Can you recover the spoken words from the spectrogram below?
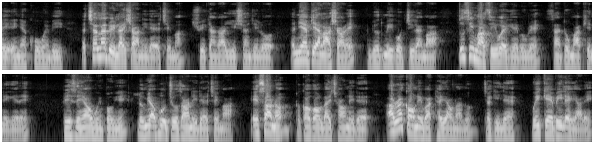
လေးအိမ်ထဲခိုးဝင်ပြီးအချက်လက်တွေလိုက်ရှာနေတဲ့အချိန်မှာရွှေကန်ကရေရှမ်းခြင်းလို့အမြန်ပြန်လာရှာတဲ့အမျိုးသမီးကိုကြည့်လိုက်မှသူစီမှာဈေးဝယ်ခဲ့ဘူးတဲ့စန်တိုမဖြစ်နေခဲ့တယ်။ဘေစင်ရောက်ဝင်ပုံရင်လုံမြောက်ဖို့စူးစမ်းနေတဲ့အချိန်မှာအဲဆာနော်တကောက်ကောက်လိုက်ချောင်းနေတဲ့အာရက်ကောင်တွေပါထက်ရောက်လာလို့ဂျက်ကီလည်းဝင်ကယ်ပေးလိုက်ရတယ်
